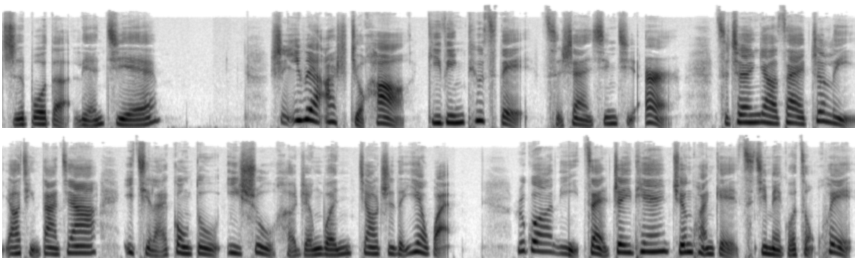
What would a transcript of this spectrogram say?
直播的连结。十一月二十九号，Giving Tuesday，慈善星期二，慈称要在这里邀请大家一起来共度艺术和人文交织的夜晚。如果你在这一天捐款给慈济美国总会，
